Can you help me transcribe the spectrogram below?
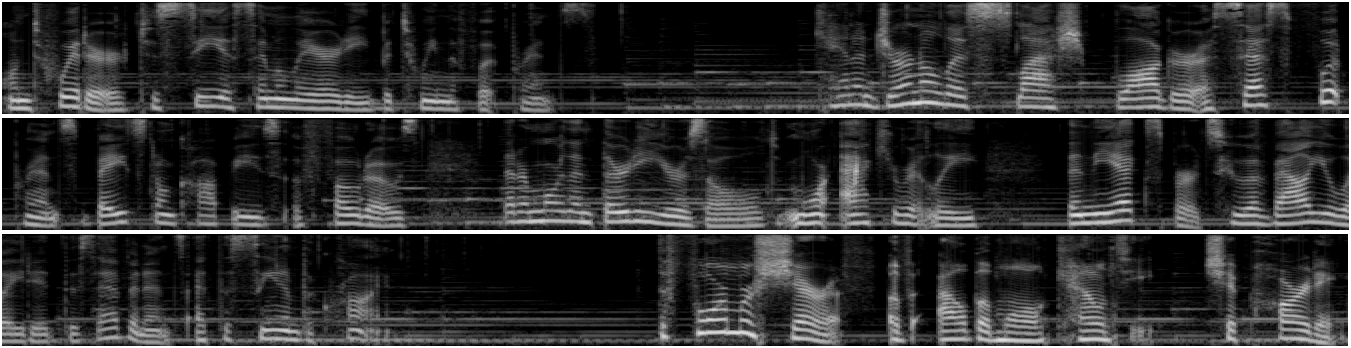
on Twitter to see a similarity between the footprints. Can a journalist slash blogger assess footprints based on copies of photos that are more than 30 years old more accurately than the experts who evaluated this evidence at the scene of the crime? The former sheriff of Albemarle County, Chip Harding,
